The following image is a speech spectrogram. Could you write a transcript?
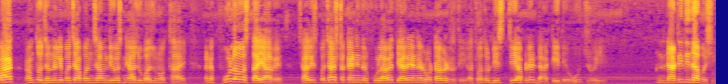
પાક આમ તો જનરલી પચાસ પંચાવન દિવસની આજુબાજુનો થાય અને ફૂલ અવસ્થાએ આવે, ચાલીસ પચાસ ટકાની અંદર ફૂલ આવે, ત્યારે એને રોટાવેટરથી અથવા તો ડીશથી આપણે દાટી દેવું જોઈએ. દાટી દીધા પછી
